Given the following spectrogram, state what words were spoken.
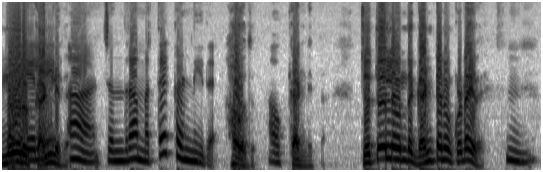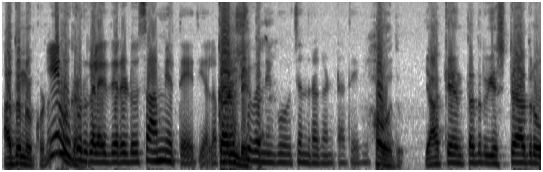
ಮೂರು ತಲೆಯಲ್ಲಿ, ಕಣ್ಣಿದೆ. ಆ, ಚಂದ್ರ ಮತ್ತೆ ಕಣ್ಣಿದೆ. ಹೌದು Okay. ಖಂಡಿತ. ಜೊತೆಯಲ್ಲಿ ಒಂದು ಗಂಟೆನೂ ಕೂಡ ಇದೆ. ಅದನ್ನು ಕೂಡ ಏನು ಸಾಮ್ಯತೆ ಇದೆಯಲ್ಲ? ಖಂಡಿತ. ದೇವಿ. ಹೌದು. ಯಾಕೆ ಅಂತಂದ್ರೆ ಎಷ್ಟೇ ಆದ್ರೂ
